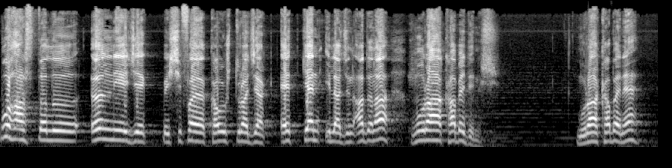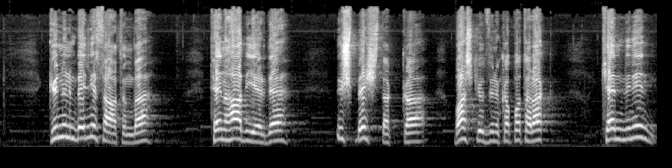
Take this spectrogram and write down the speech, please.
bu hastalığı önleyecek ve şifaya kavuşturacak etken ilacın adına murakabe denir. Murakabe ne? Günün belli saatinde tenha bir yerde 3-5 dakika baş gözünü kapatarak kendinin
